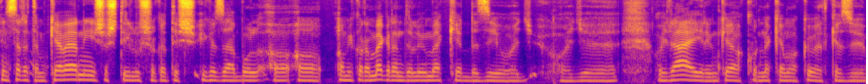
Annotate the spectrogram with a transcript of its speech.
Én szeretem keverni is a stílusokat, és igazából a, a, amikor a megrendelő megkérdezi, hogy, hogy, hogy ráérünk-e, akkor nekem a következő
